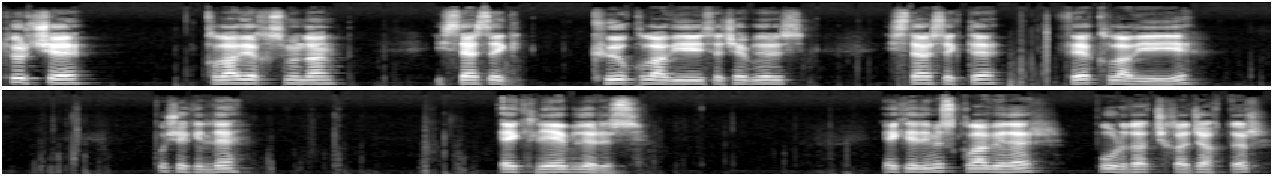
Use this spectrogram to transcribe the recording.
Türkçe klavye kısmından istersek Q klavyeyi seçebiliriz. İstersek de F klavyeyi bu şekilde ekleyebiliriz. Eklediğimiz klavyeler burada çıkacaktır.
